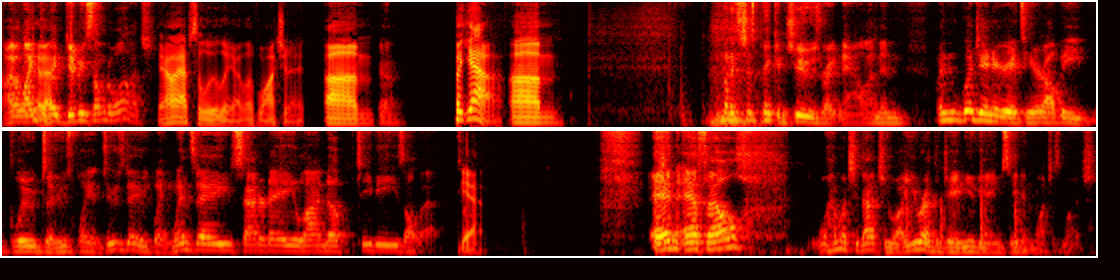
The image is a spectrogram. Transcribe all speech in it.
I like Yeah, that that- they give me something to watch. Yeah, absolutely. I love watching it. Um, Yeah. but yeah, um, But it's just pick and choose right now. And then when when January gets here, I'll be glued to who's playing Tuesday, who's playing Wednesday, Saturday, lined up TVs, all that. yeah. NFL. Well, how much of that you watch? You were at the JMU game, so you didn't watch as much.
